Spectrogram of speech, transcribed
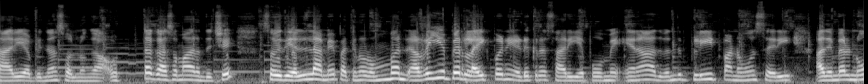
சாரி அப்படின்னு தான் சொல்லுங்கள் ஒட்டகாசமாக இருந்துச்சு. ஸோ இது எல்லாமே பார்த்தீங்கன்னா ரொம்ப நிறைய நிறைய பேர் லைக் பண்ணி எடுக்கிற சாரி எப்போவுமே. ஏன்னா அது வந்து ப்ளீட் பண்ணவும் சரி அதே மாதிரி நோ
